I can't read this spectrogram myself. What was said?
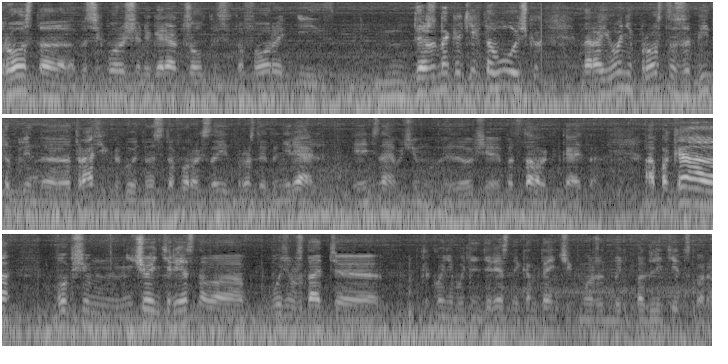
Просто до сих пор еще не горят желтые светофоры и даже на каких-то улочках на районе просто забито, блин, э, трафик какой-то на светофорах стоит, просто это нереально. Я не знаю почему, это вообще подстава какая-то. А пока, в общем, ничего интересного, будем ждать э, какой-нибудь интересный контентчик, может быть, подлетит скоро.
